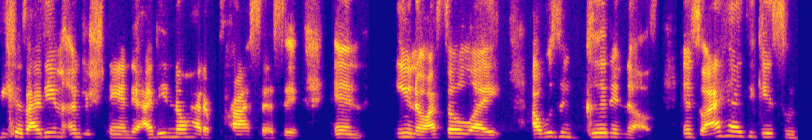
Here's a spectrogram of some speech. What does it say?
because I didn't understand it. I didn't know how to process it. And, you know, I felt like I wasn't good enough. And so I had to get some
